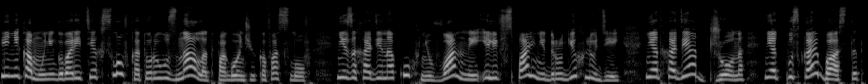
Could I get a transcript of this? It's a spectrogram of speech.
И никому не говори тех слов, которые узнал от погонщиков ослов. Не заходи на кухню, в ванной или в спальне других людей. Не отходи от Джона, не отпускай Бастет,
